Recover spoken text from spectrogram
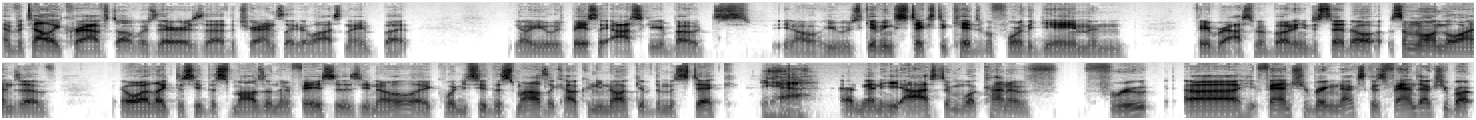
and Vitaly Kravtsov was there as uh, the translator last night. But you know, he was basically asking about, you know, he was giving sticks to kids before the game, and Faber asked him about it. And he just said, oh, something along the lines of, oh, I like to see the smiles on their faces. You know, like when you see the smiles, like how can you not give them a stick? Yeah. And then he asked him what kind of fruit uh he, fans should bring next because fans actually brought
